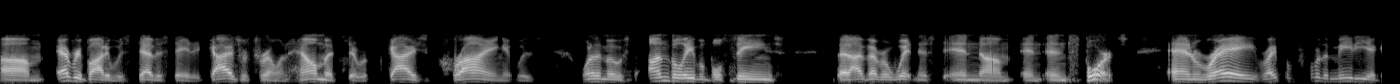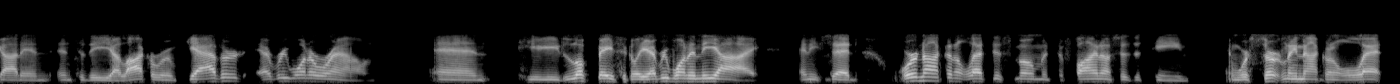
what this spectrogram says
Um, everybody was devastated. Guys were throwing helmets. There were guys crying. It was one of the most unbelievable scenes that I've ever witnessed in um, in, in sports. And Ray, right before the media got in into the uh, locker room, gathered everyone around, and he looked basically everyone in the eye, and he said, "We're not going to let this moment define us as a team, and we're certainly not going to let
